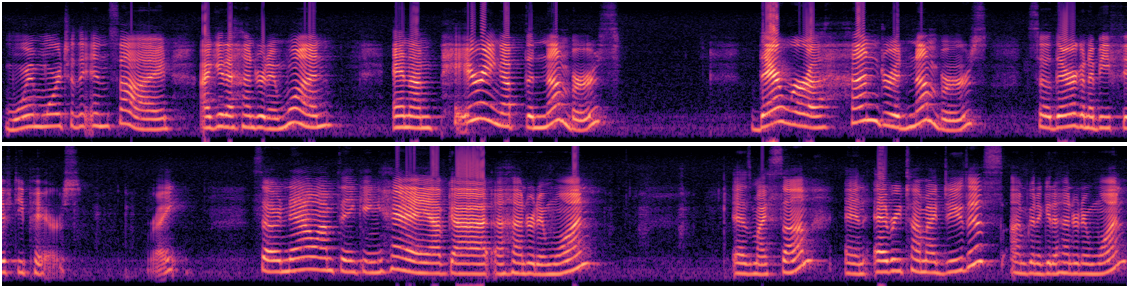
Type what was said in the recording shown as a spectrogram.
more and more to the inside, I get 101, and I'm pairing up the numbers. There were a 100 numbers, so there are going to be 50 pairs, right? So now I'm thinking, hey, I've got 101 as my sum, and every time I do this, I'm going to get 101.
